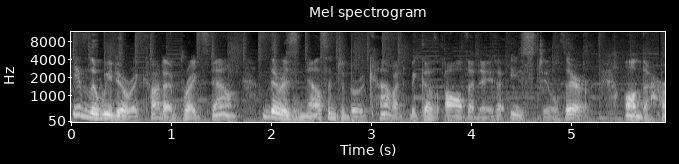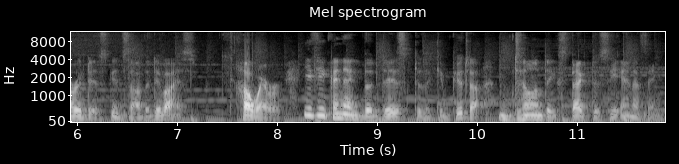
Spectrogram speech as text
If the video recorder breaks down, there is nothing to be recovered because all the data is still there, on the hard disk inside the device. However, if you connect the disk to the computer, don't expect to see anything.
